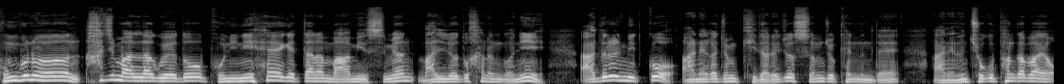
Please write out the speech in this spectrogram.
공부는 하지 말라고 해도 본인이 해야겠다는 마음이 있으면 말려도 하는 거니 아들을 믿고 아내가 좀 기다려줬으면 좋겠는데 아내는 조급한가 봐요.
